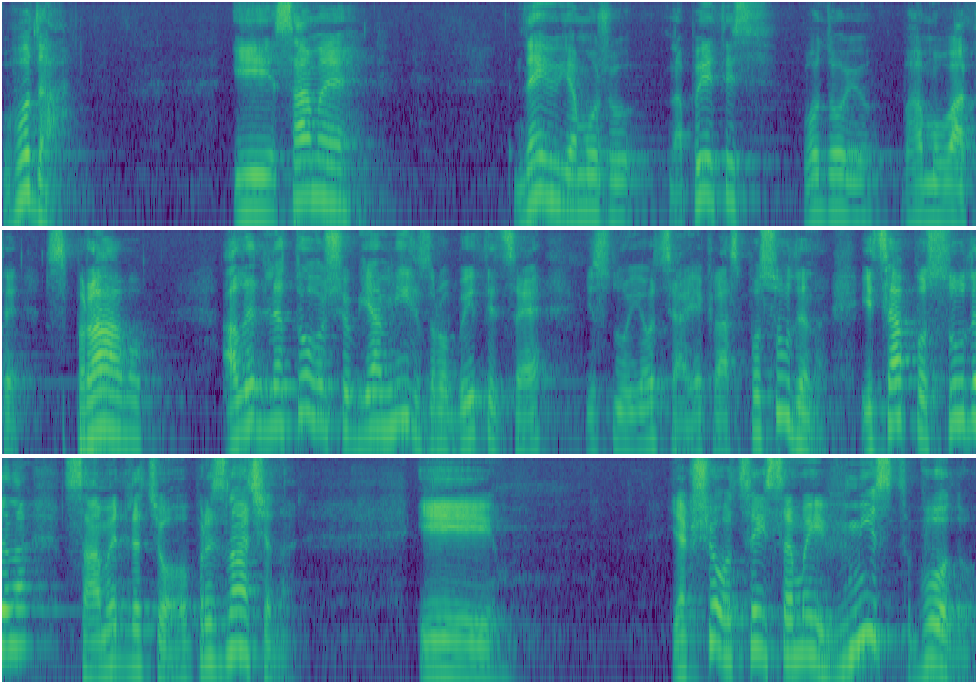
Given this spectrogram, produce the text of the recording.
вода. І саме нею я можу напитись водою, вгамувати справу. Але для того, щоб я міг зробити це, існує оця якраз посудина. І ця посудина саме для цього призначена. І якщо оцей самий вміст воду,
